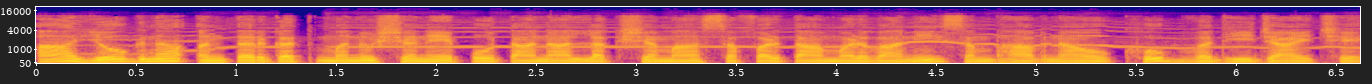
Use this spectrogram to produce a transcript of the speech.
આ યોગના અંતર્ગત મનુષ્યને પોતાના લક્ષ્યમાં સફળતા મળવાની સંભાવનાઓ ખૂબ વધી જાય છે.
